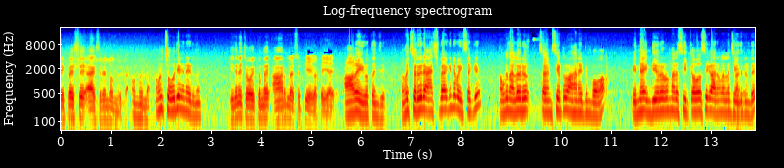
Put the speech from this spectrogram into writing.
റീപ്ലേസ് ആക്സിഡന്റ് ഒന്നുമില്ല. ഒന്നുമില്ല. നമ്മൾ ചോദ്യം എങ്ങനെയായിരുന്നു? ഇതിനെ ചോദിക്കുന്നത് ആറ് ലക്ഷത്തി എഴുപത്തി അയ്യായിരം ആറ് എഴുപത്തഞ്ച്. നമ്മൾ ചെറിയൊരു ആച്ച് ബാഗിന്റെ പൈസക്ക് നമുക്ക് നല്ലൊരു സെവൻ സീറ്റർ വാഹനമായിട്ടും പോകാം. പിന്നെ ഇന്റീരിയറും നല്ല സീറ്റ് കവേഴ്സ് കാര്യങ്ങളെല്ലാം ചെയ്തിട്ടുണ്ട്.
